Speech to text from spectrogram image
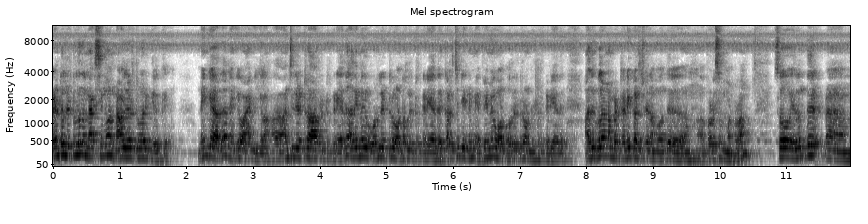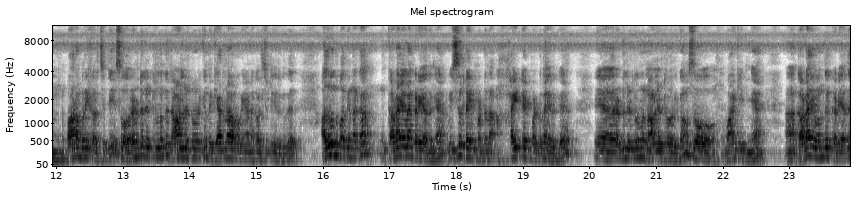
ரெண்டு லிட்டர்லேருந்து மேக்ஸிமம் நாலு லிட்டர் வரைக்கும் இருக்குது நீங்கள் அதை நீங்கள் வாங்கிக்கலாம். அஞ்சு லிட்டர் ஆறு லிட்டர் கிடையாது. அதே மாதிரி ஒரு லிட்டர் ஒன்றரை லிட்டர் கிடையாது. கல்ச்சட்டி இனிமேல் எப்பயுமே ஒரு ஒரு லிட்டர் ஒன்று லிட்டர் கிடையாது. அதுக்குள்ள நம்ம ட்ரெடி கல்ச்சட்டி நம்ம வந்து ப்ரொடக்ஷன் பண்ணுறோம் ஸோ இது வந்து பாரம்பரிய கல்ச்சட்டி ஸோ ரெண்டு லிட்டர்லேருந்து நாலு லிட்டர் வரைக்கும் இந்த கேரளா வகையான கல்ச்சட்டி இருக்குது. அது வந்து பார்த்தீங்கன்னாக்கா கடையெல்லாம் கிடையாதுங்க. விசில் டைப் மட்டும்தான். ஹை டைப் மட்டும்தான் இருக்குது ரெண்டு லிட்டர்லேருந்து நாலு லிட்டர் வரைக்கும். ஸோ வாங்கிக்கோங்க. கடாய் வந்து கிடையாது.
